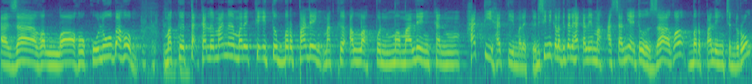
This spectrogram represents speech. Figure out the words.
azaghallahu qulubahum. Maka tak kala mana mereka itu berpaling maka Allah pun memalingkan hati-hati mereka. Di sini kalau kita lihat kalimah asalnya itu zagha berpaling cenderung.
